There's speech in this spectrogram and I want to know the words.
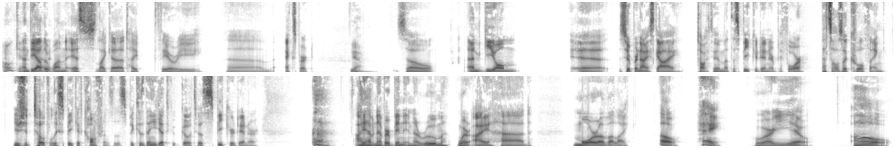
Okay. and the other one is like a type theory um, expert. Yeah. So, and Guillaume, uh, super nice guy, talked to him at the speaker dinner before. That's also a cool thing. You should totally speak at conferences because then you get to go to a speaker dinner. I have never been in a room where I had more of a like, oh, hey, who are you? Oh,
